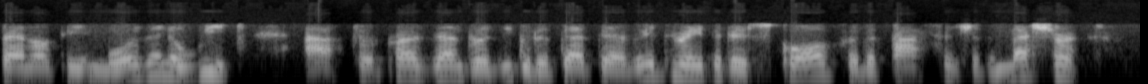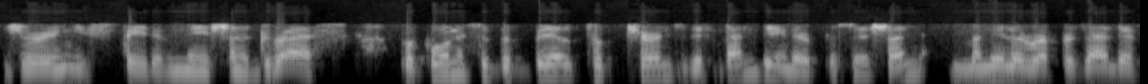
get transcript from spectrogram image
penalty more than a week after President Rodrigo Duterte reiterated his call for the passage of the measure during his State of the Nation address. Proponents of the bill took turns defending their position. Manila Representative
